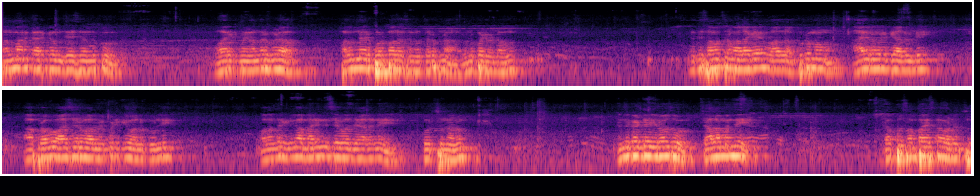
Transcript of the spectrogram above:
సన్మాన కార్యక్రమం చేసినందుకు వారికి మేమందరం కూడా పలమనేరు పురపాలక సంఘం తరఫున రుణపడి ఉన్నాము. ప్రతి సంవత్సరం అలాగే వాళ్ళ కుటుంబం ఆయుర్వేగాలుండి ఆ ప్రభు ఆశీర్వాదం ఎప్పటికీ వాళ్ళకు ఉండి వాళ్ళందరికీ ఇంకా మరిన్ని సేవలు చేయాలని కోరుతున్నాను ఎందుకంటే ఈరోజు చాలామంది డబ్బు సంపాదిస్తూ ఉండొచ్చు.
